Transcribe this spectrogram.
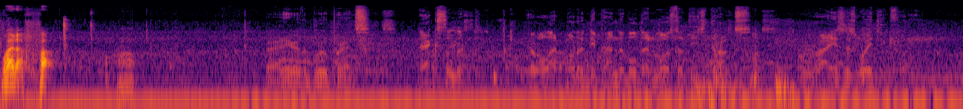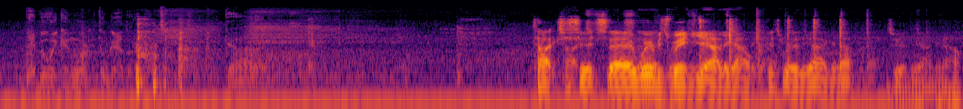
Where the fuck? Oh. Right, here are the blueprints. Excellent. You're a lot more dependable than most of these drunks. Rais is waiting for you. Maybe we can work together. Got it. Taxi sits there with his wing yelling out. It's really hanging out. It's really hanging out.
